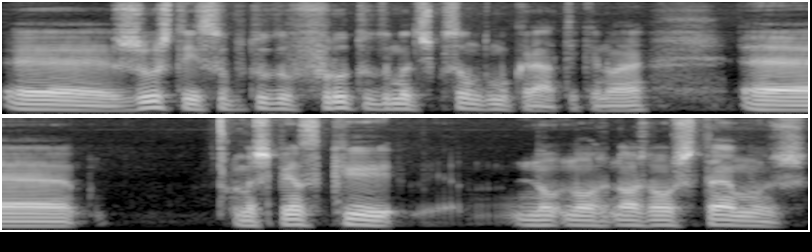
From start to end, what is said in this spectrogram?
uh, justa e, sobretudo, fruto de uma discussão democrática, não é? Uh, mas penso que não, não, nós não estamos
